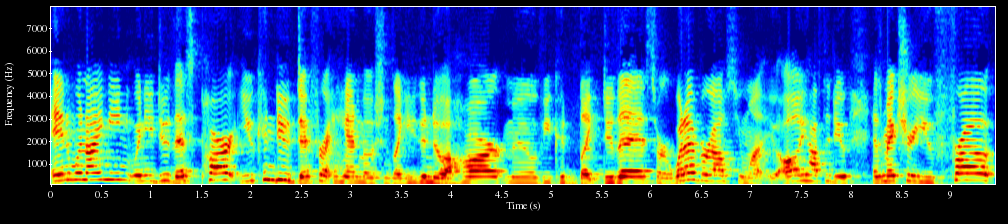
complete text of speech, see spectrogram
And when I mean, when you do this part, you can do different hand motions. Like you can do a heart move, you could like do this, or whatever else you want. All you have to do is make sure you fro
